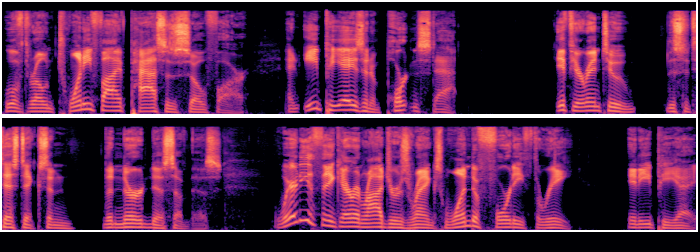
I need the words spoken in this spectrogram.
who have thrown 25 passes so far. And EPA is an important stat if you're into the statistics and the nerdness of this. Where do you think Aaron Rodgers ranks 1 to 43 in EPA?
